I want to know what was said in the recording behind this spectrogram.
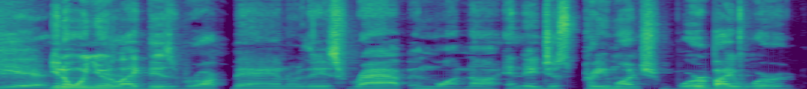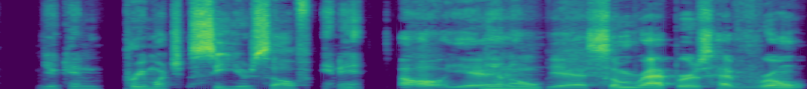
yeah, you know when you're yeah. like this rock band or this rap and whatnot and they just pretty much word by word you can pretty much see yourself in it Oh yeah, you know? yeah. Some rappers have wrote.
